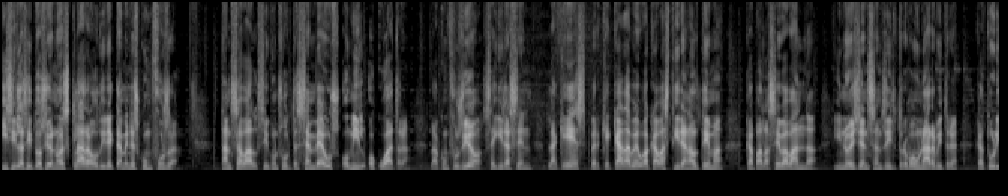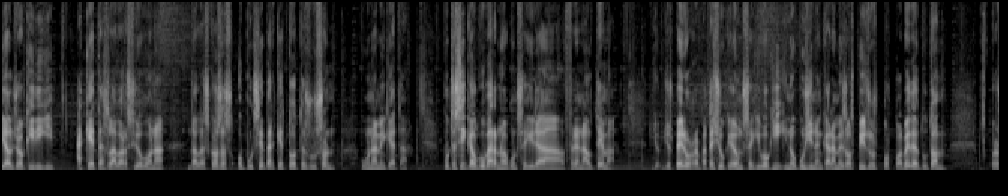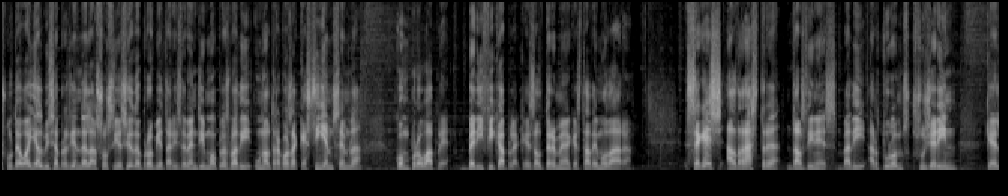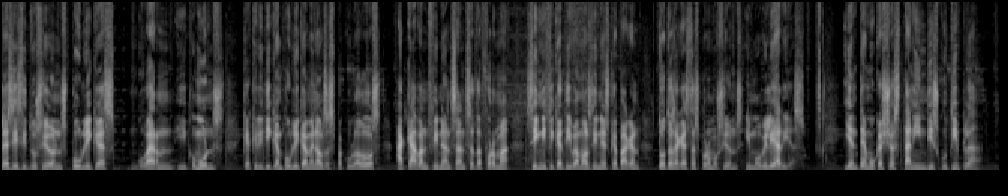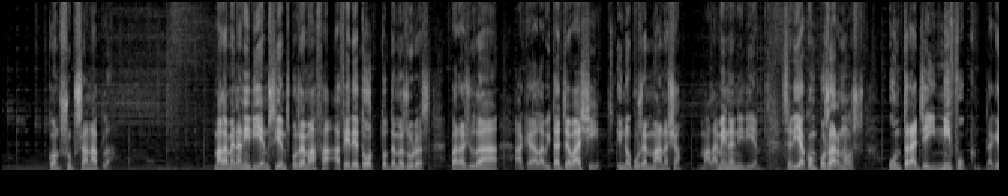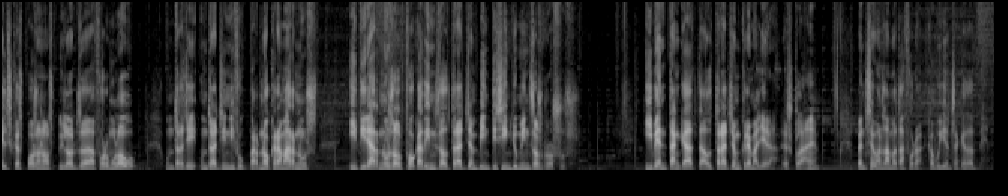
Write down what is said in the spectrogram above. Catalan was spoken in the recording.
I si la situació no és clara o directament és confusa, tant se val si consultes 100 veus o 1.000 o 4. La confusió seguirà sent la que és perquè cada veu acaba estirant el tema cap a la seva banda i no és gens senzill trobar un àrbitre que aturi el joc i digui aquesta és la versió bona de les coses, o potser perquè totes ho són, una miqueta. Potser sí que el govern no aconseguirà frenar el tema, jo, jo espero, repeteixo, que hom s'equivoqui i no pugin encara més els pisos doncs, pel bé de tothom. Però escolteu, ahir el vicepresident de l'Associació de Propietaris de Béns Immobles va dir una altra cosa que sí em sembla comprovable, verificable, que és el terme que està de moda ara. Segueix el rastre dels diners, va dir Artur Oms, suggerint que les institucions públiques, govern i comuns, que critiquen públicament els especuladors, acaben finançant-se de forma significativa amb els diners que paguen totes aquestes promocions immobiliàries. I em temo que això és tan indiscutible com subsanable. Malament aniríem si ens posem a, fa, a fer de tot, tot de mesures, per ajudar a que l'habitatge baixi i no posem mà en això. Malament aniríem. Seria com posar-nos un tratge ignífug, d'aquells que es posen els pilots de Fórmula 1, un tratge, un tratge ignífug per no cremar-nos, i tirar-nos el foc a dins del tratge amb 25 llumins als grossos. I ben tancat el tratge amb cremallera, és clar, eh? Penseu en la metàfora que avui ens ha quedat bé.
